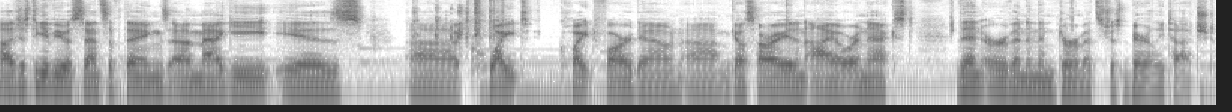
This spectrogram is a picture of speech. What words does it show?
Uh, just to give you a sense of things, uh, Maggie is uh, quite quite far down. Um, Galsariad and Io are next, then Irvin, and then Dermot's just barely touched.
